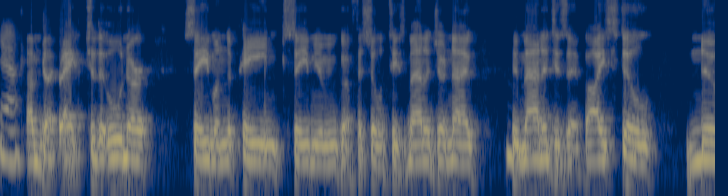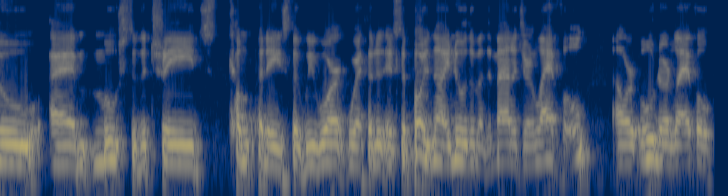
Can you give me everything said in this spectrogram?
Yeah. I'm direct to the owner. Same on the paint. Same. You know, we've got a facilities manager now who manages it, but I still know um, most of the trades companies that we work with, and it's the point that I know them at the manager level or owner level.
